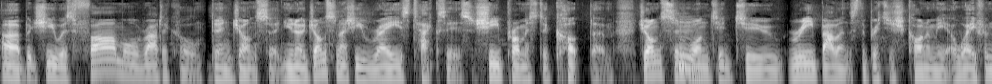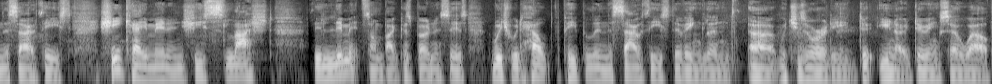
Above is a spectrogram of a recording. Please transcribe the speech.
Uh, but she was far more radical than johnson. You know johnson actually raised taxes. She promised to cut them. Johnson hmm. wanted to rebalance the british economy away from the southeast. She came in and she slashed the limits on bankers' bonuses, which would help the people in the southeast of England, uh, which is already, do, you know, doing so well.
